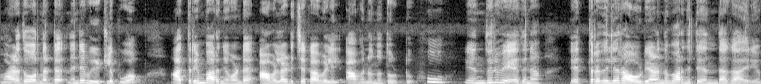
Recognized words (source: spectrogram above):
മഴ തോർന്നിട്ട് നിന്റെ വീട്ടിൽ പോവാം. അത്രയും പറഞ്ഞുകൊണ്ട് അവളടിച്ച കവിളിൽ അവനൊന്ന് തൊട്ടു. ഹൂ എന്തൊരു വേദന. എത്ര വലിയ റൗഡിയാണെന്ന് പറഞ്ഞിട്ട് എന്താ കാര്യം?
